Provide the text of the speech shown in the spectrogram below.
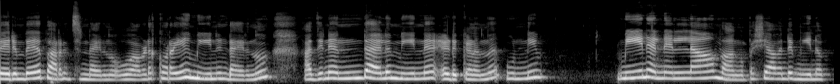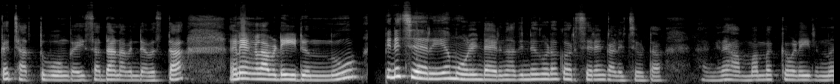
വരുമ്പേ പറഞ്ഞിട്ടുണ്ടായിരുന്നു. ഓ അവിടെ കുറേ മീനുണ്ടായിരുന്നു അതിനെന്തായാലും മീനെ എടുക്കണമെന്ന്. ഉണ്ണി മീൻ എന്നെ എല്ലാം വാങ്ങും. പക്ഷേ അവന്റെ മീനൊക്കെ ചത്തുപോകും കൈസ് അതാണ് അവന്റെ അവസ്ഥ. അങ്ങനെ ഞങ്ങൾ അവിടെ ഇരുന്നു. പിന്നെ ചെറിയ മോളുണ്ടായിരുന്നു. അതിന്റെ കൂടെ കുറച്ച് നേരം കളിച്ചു കേട്ടോ അങ്ങനെ അമ്മമ്മക്ക് ഇവിടെ ഇരുന്ന്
